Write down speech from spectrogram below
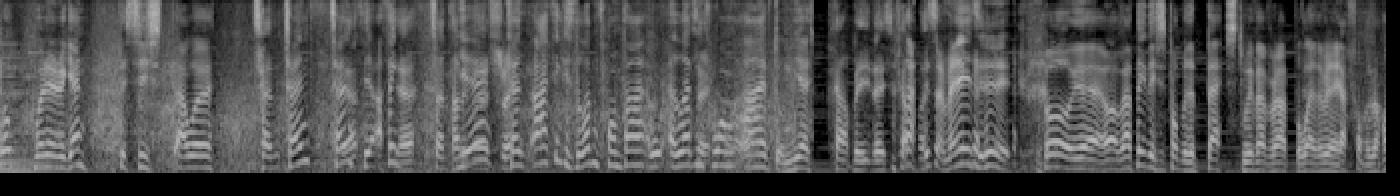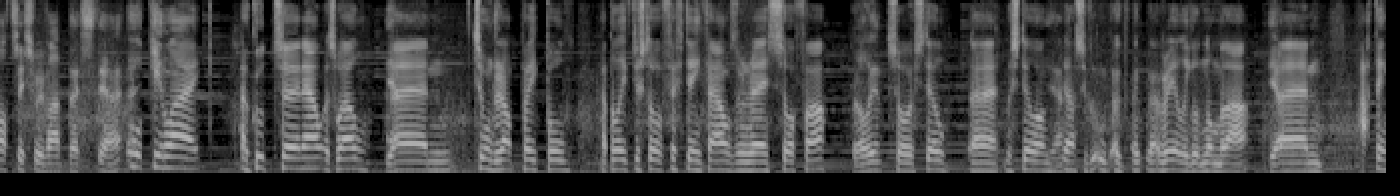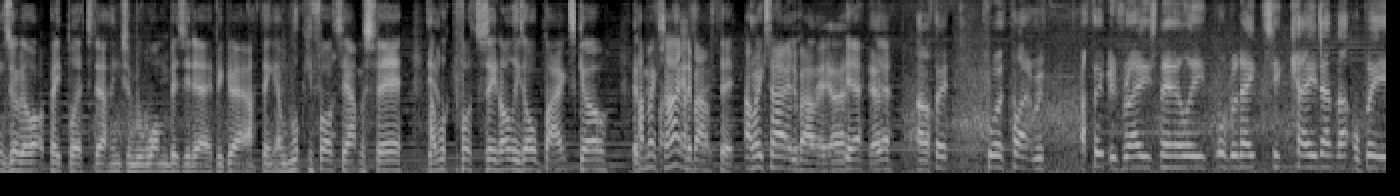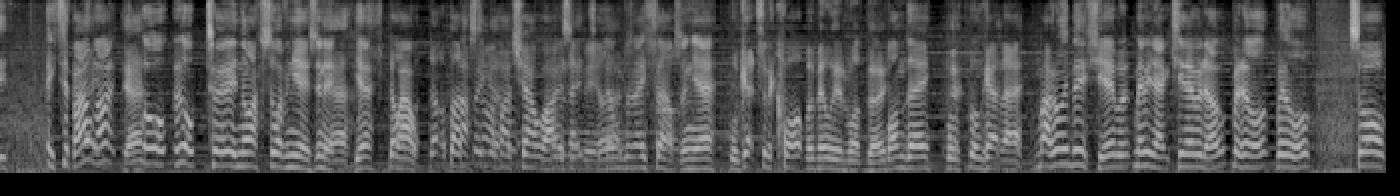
Well, we're here again. This is our 10th. 10th, 10th, yeah, I think. Yeah, 10th anniversary. 10th, I think it's the 11th one, I- 11th it? one Oh. I've done, yes. Can't beat this, can we? It's amazing, isn't it? Oh, yeah. Well, I think this is probably the best we've ever had for weather, isn't it? Definitely the hottest we've had this, yeah. Looking like a good turnout as well. Yeah. Um, 200 odd people. I believe just over 15,000 raised so far. Brilliant. So we're still uh, we're still on. Yeah. That's a, good- a- a really good number. That. Yeah. Um, I think there's going to be a lot of people here today. I think it's going to be one busy day. It'd be great. I think I'm looking forward to the atmosphere. Yeah. I'm looking forward to seeing all these old bikes go. It'd I'm excited fantastic. about it. I'm excited about it. Yeah, yeah. And I think worth pointing, we've, I think we've raised nearly 180k then, that'll be, It's about that. Yeah. Up, up to in the last 11 years, isn't it? Yeah. Yeah. Not- wow. not a bad That's not a bad shout, that, is it? Really? 180,000. 180,000. Yeah. we'll get to the quarter of a million one day. One day we'll, we'll get there. Might only be this year, but maybe next. You never know. Bit of luck, bit of luck. So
